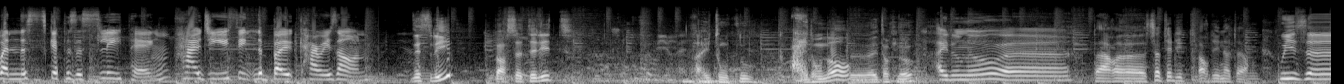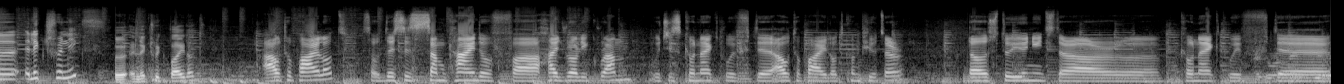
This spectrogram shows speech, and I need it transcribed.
When the skippers are sleeping, how do you think the boat carries on? They sleep? Par satellite I don't know. I don't know. Uh, I don't know. I don't know. Uh, Par euh, satellite ordinateur. with uh, electronics. Uh, electric pilot? autopilot. So this is some kind of uh, hydraulic ram which is connect with the autopilot computer. Those two units that are uh, connect with the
